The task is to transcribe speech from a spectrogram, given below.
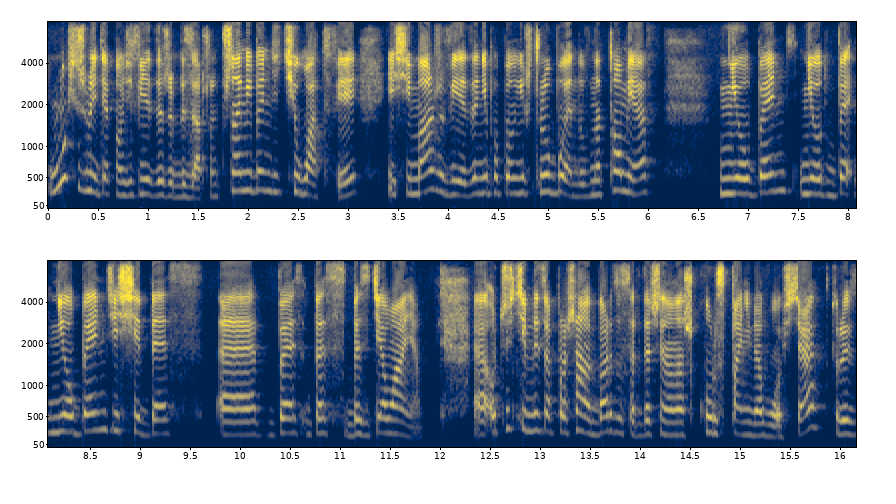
i musisz mieć jakąś wiedzę, żeby zacząć. Przynajmniej będzie ci łatwiej, jeśli masz wiedzę, nie popełnisz tylu błędów. Natomiast nie obędzie, nie, odbę, nie obędzie się bez, e, bez, bez, bez działania. E, oczywiście my zapraszamy bardzo serdecznie na nasz kurs Pani na Włościach, który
